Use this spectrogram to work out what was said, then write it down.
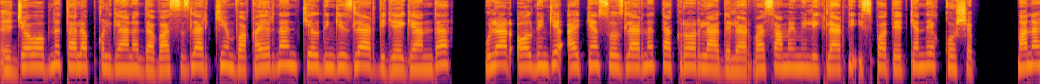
E, javobni talab qilganida va sizlar kim va qayerdan keldingizlar deganda ular oldingi aytgan so'zlarni takrorladilar va samimiyliklarini isbot etganday qo'shib mana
